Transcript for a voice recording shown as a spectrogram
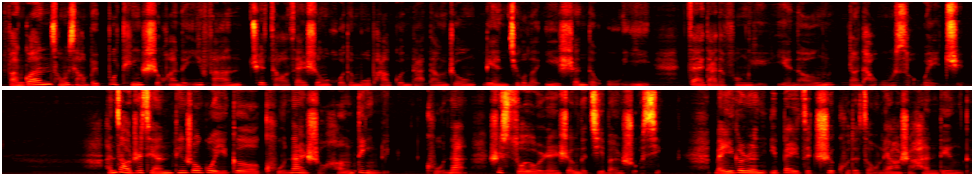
反观从小被不停使唤的伊凡，却早在生活的摸爬滚打当中练就了一身的武艺，再大的风雨也能让他无所畏惧。很早之前听说过一个苦难守恒定律，苦难是所有人生的基本属性，每一个人一辈子吃苦的总量是恒定的，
